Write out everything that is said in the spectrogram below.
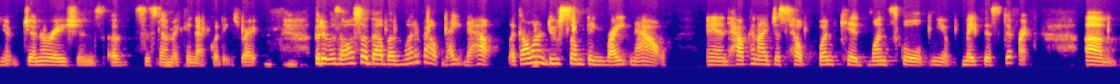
you know generations of systemic mm-hmm. inequities right mm-hmm. but it was also about but what about right now like i want to do something right now and how can i just help one kid one school you know make this different um,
